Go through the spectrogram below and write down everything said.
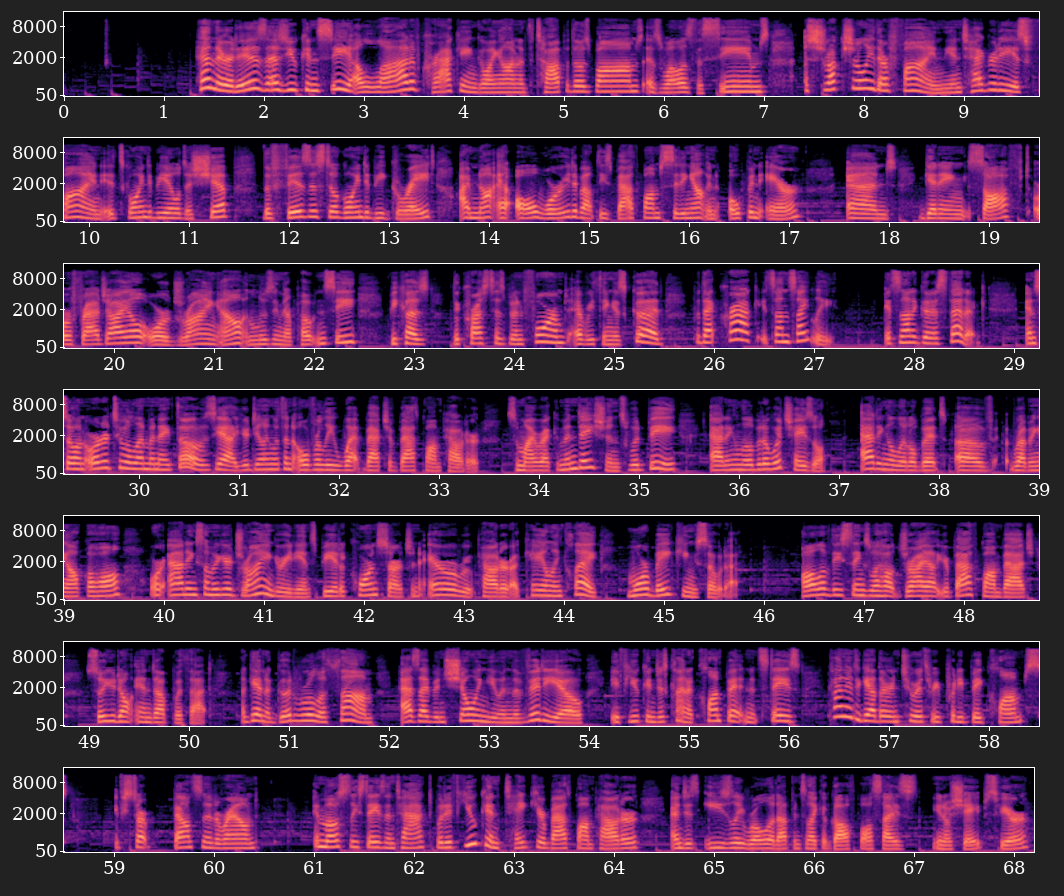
And there it is. As you can see, a lot of cracking going on at the top of those bombs as well as the seams. Uh, structurally, they're fine. The integrity is fine. It's going to be able to ship. The fizz is still going to be great. I'm not at all worried about these bath bombs sitting out in open air and getting soft or fragile or drying out and losing their potency because the crust has been formed, everything is good, but that crack, it's unsightly. It's not a good aesthetic. And so, in order to eliminate those, yeah, you're dealing with an overly wet batch of bath bomb powder. So, my recommendations would be adding a little bit of witch hazel, adding a little bit of rubbing alcohol, or adding some of your dry ingredients, be it a cornstarch, an arrowroot powder, a kaolin clay, more baking soda. All of these things will help dry out your bath bomb batch so you don't end up with that. Again, a good rule of thumb, as I've been showing you in the video, if you can just kind of clump it and it stays kind of together in two or three pretty big clumps, if you start bouncing it around, it mostly stays intact. But if you can take your bath bomb powder and just easily roll it up into like a golf ball size, you know, shape, sphere,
